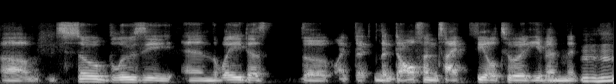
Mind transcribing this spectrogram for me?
um, so bluesy, and the way he does the like the, the dolphin type feel to it, even that Mm-hmm.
